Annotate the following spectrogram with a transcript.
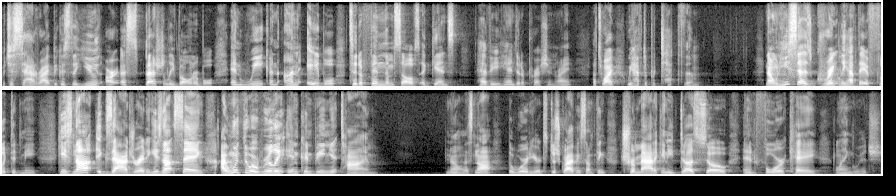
which is sad, right? Because the youth are especially vulnerable and weak and unable to defend themselves against heavy handed oppression, right? That's why we have to protect them. Now, when he says, Greatly have they afflicted me, he's not exaggerating. He's not saying, I went through a really inconvenient time. No, that's not the word here. It's describing something traumatic, and he does so in 4K language.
